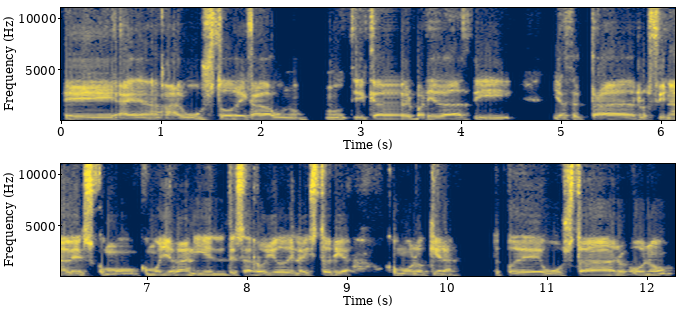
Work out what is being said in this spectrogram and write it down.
eh, al gusto de cada uno. ¿no? Tiene que haber variedad y, y, aceptar los finales como, como llegan y el desarrollo de la historia como lo quiera. Te puede gustar o no,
